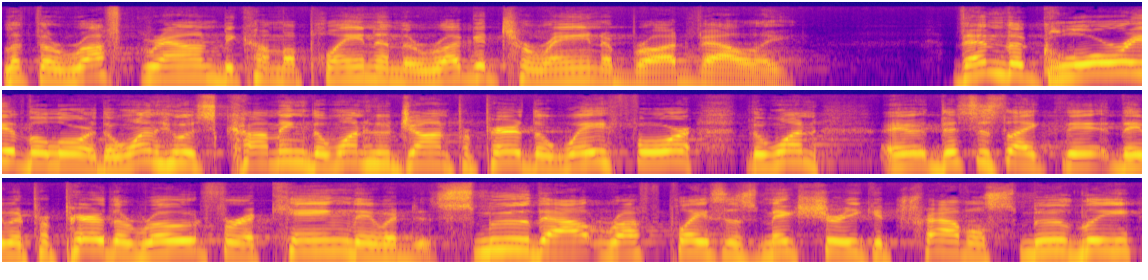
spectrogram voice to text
Let the rough ground become a plain and the rugged terrain a broad valley. Then the glory of the Lord, the one who is coming, the one who John prepared the way for, the one, eh, this is like they, they would prepare the road for a king. They would smooth out rough places, make sure he could travel smoothly.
